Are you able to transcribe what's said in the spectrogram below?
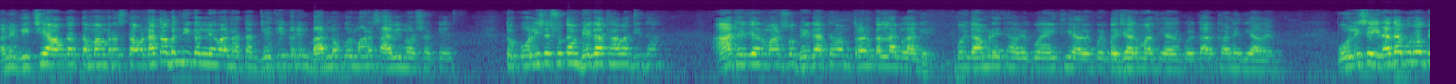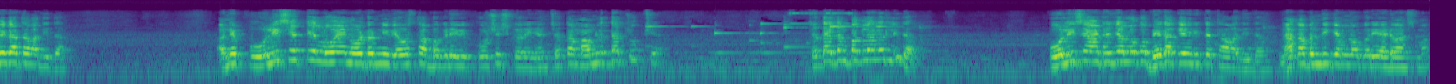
અને વિછે આવતા તમામ રસ્તાઓ નાકાબંધી કરી લેવાના હતા, જેથી કરીને બહારનો કોઈ માણસ આવી ન શકે. તો પોલીસે શું કામ ભેગા થવા દીધા? આઠ હજાર માણસો ભેગા થવામાં ત્રણ કલાક લાગે. કોઈ ગામડેથી આવે, કોઈ અહીંથી આવે, કોઈ બજારમાંથી આવે, કોઈ કારખાનેથી આવે. પોલીસે ઈરાદાપૂર્વક ભેગા થવા દીધા. અને પોલીસે તે લો એન્ડ ઓર્ડરની વ્યવસ્થા બગડે એવી કોશિશ કરી છે. છતાં મામલતદાર ચૂપ છે. છતાંય તમે પગલા નથી લીધા. પોલીસે આઠ હજાર લોકો ભેગા કેવી રીતે થવા દીધા? નાકાબંધી કેમ ન કરી એડવાન્સમાં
